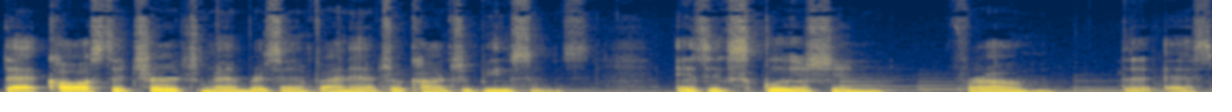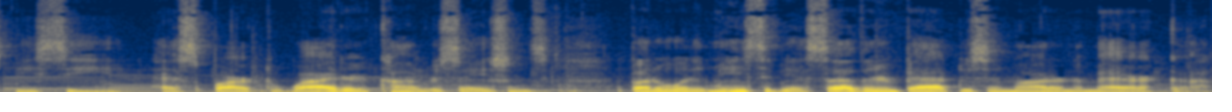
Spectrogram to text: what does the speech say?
that cost the church members and financial contributions. Its exclusion from the SBC has sparked wider conversations about what it means to be a Southern Baptist in modern America.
